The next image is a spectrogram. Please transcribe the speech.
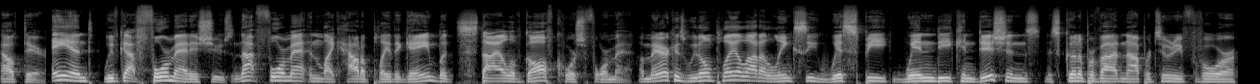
out there. And we've got format issues. Not format and like how to play the game, but style of golf course format. Americans, we don't play a lot of linksy, wispy, windy conditions. It's going to provide an opportunity for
